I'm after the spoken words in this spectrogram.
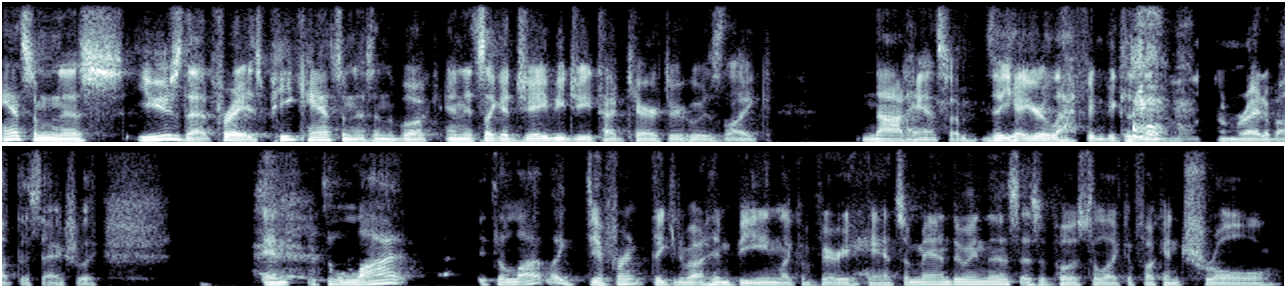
handsomeness. You use that phrase, peak handsomeness in the book, and it's like a JVG type character who is like not handsome. So, yeah, you're laughing because you know I'm right about this actually. And it's a lot. It's a lot like different thinking about him being like a very handsome man doing this as opposed to like a fucking troll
